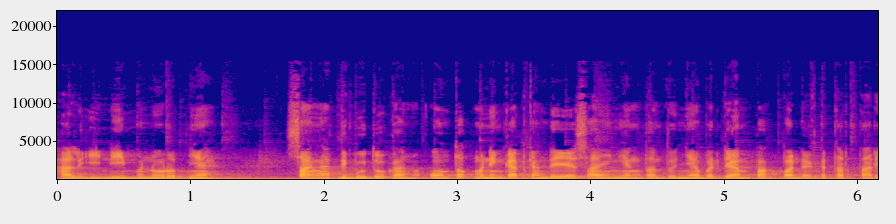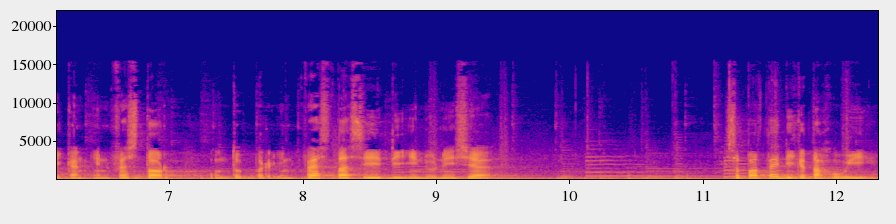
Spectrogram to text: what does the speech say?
Hal ini menurutnya sangat dibutuhkan untuk meningkatkan daya saing yang tentunya berdampak pada ketertarikan investor untuk berinvestasi di Indonesia. Seperti diketahui,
